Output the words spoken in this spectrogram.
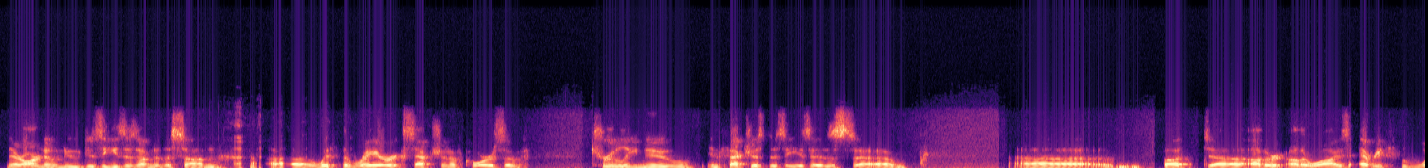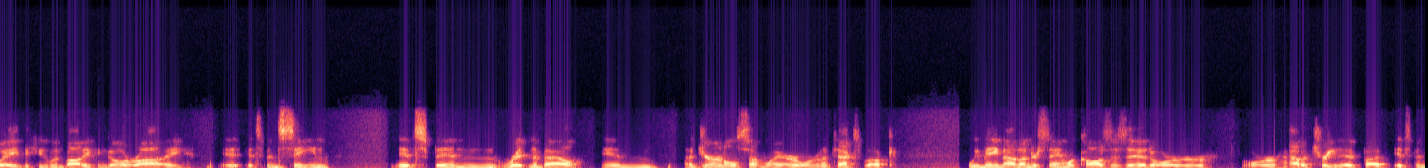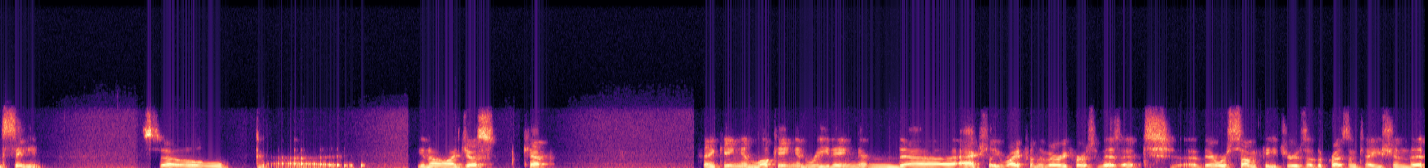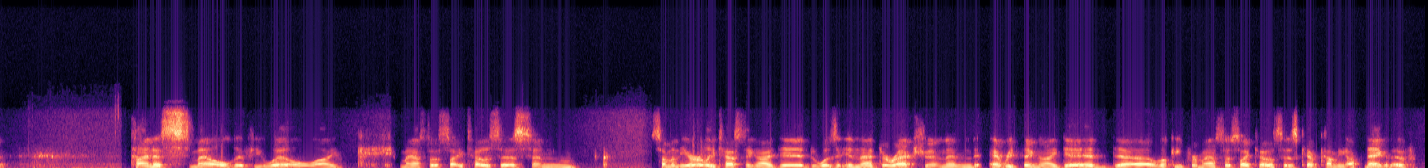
There are no new diseases under the sun, uh, with the rare exception, of course, of truly new infectious diseases. Um, uh, but uh, other otherwise, every way the human body can go awry, it, it's been seen. It's been written about in a journal somewhere or in a textbook. We may not understand what causes it or or how to treat it, but it's been seen. So, uh, you know, I just kept thinking and looking and reading. And uh, actually, right from the very first visit, uh, there were some features of the presentation that kind of smelled, if you will, like mastocytosis. And some of the early testing I did was in that direction. And everything I did uh, looking for mastocytosis kept coming up negative.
